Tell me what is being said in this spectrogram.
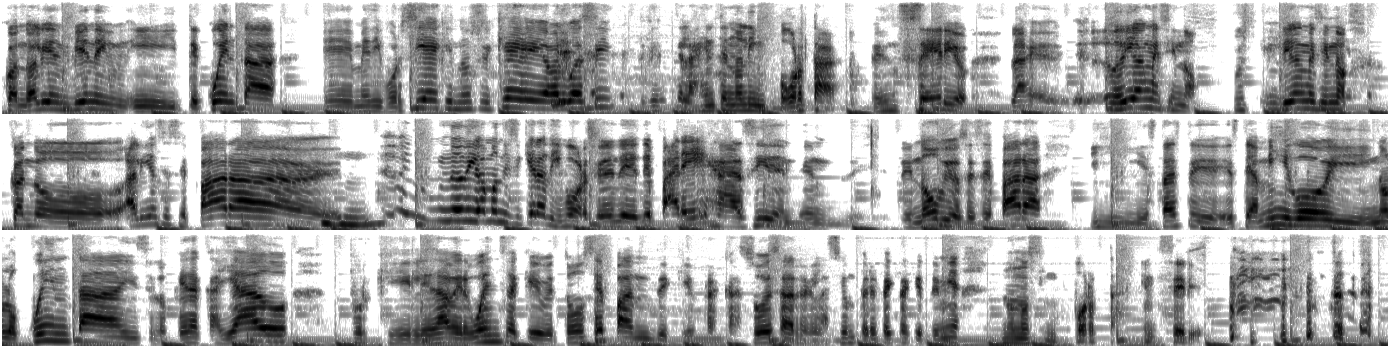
cuando alguien viene y, y te cuenta, eh, me divorcié, que no sé qué, o algo así, la gente no le importa, en serio. La- eh, díganme si no. Pues, díganme si no. Cuando alguien se separa, no digamos ni siquiera divorcio, de, de pareja, así, de, de- de novio se separa y está este, este amigo y no lo cuenta y se lo queda callado porque le da vergüenza que todos sepan de que fracasó esa relación perfecta que tenía. No nos importa, en serio.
